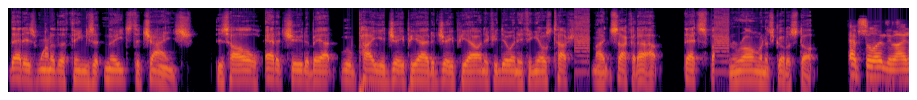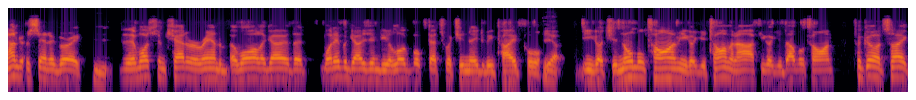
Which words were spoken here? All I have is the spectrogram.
That is one of the things that needs to change. This whole attitude about we'll pay your GPO to GPO, and if you do anything else, tough shit, mate, suck it up. That's fucking wrong, and it's got to stop. Absolutely, mate. Hundred percent agree. Hmm. There was some chatter around a while ago that whatever goes into your logbook, that's what you need to be paid for. Yep. You got your normal time, you got your time and a half, you got your double time. For God's sake,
